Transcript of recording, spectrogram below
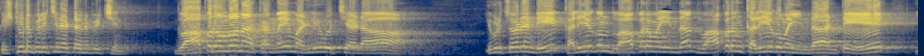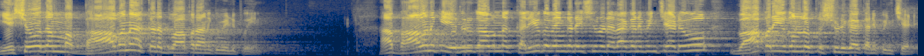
కృష్ణుడు పిలిచినట్టు అనిపించింది. ద్వాపరంలో నా కన్నయ్య మళ్ళీ వచ్చాడా? ఇప్పుడు చూడండి కలియుగం ద్వాపరమైందా? ద్వాపరం కలియుగమైందా అంటే యశోదమ్మ భావన అక్కడ ద్వాపరానికి వెళ్ళిపోయింది. ఆ భావనకి ఎదురుగా ఉన్న కలియుగ వెంకటేశ్వరుడు ఎలా కనిపించాడు? ద్వాపర యుగంలో కృష్ణుడిగా కనిపించాడు.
